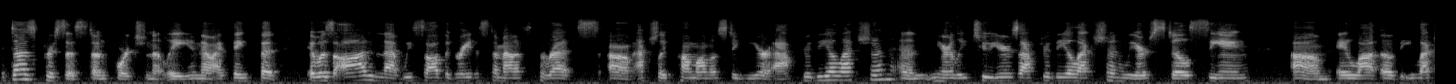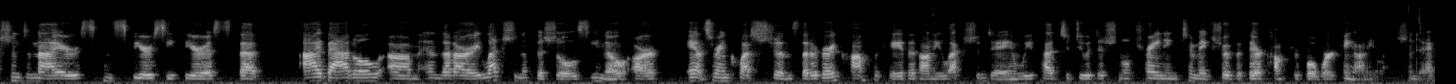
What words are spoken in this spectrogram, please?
It does persist, unfortunately. You know, I think that it was odd in that we saw the greatest amount of threats um, actually come almost a year after the election, and nearly two years after the election, we are still seeing um, a lot of election deniers, conspiracy theorists that I battle, um, and that our election officials, you know, are answering questions that are very complicated on election day, and we've had to do additional training to make sure that they're comfortable working on election day.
